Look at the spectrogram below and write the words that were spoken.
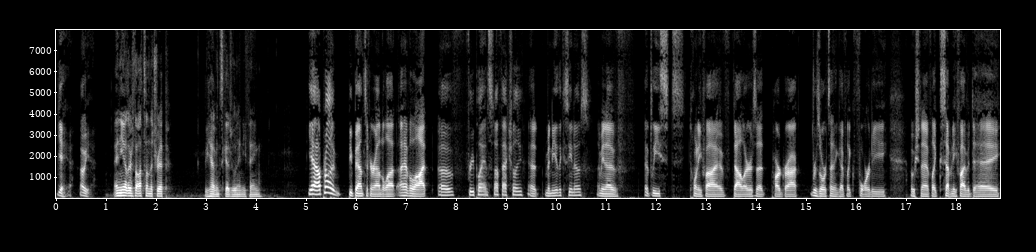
Yeah. yeah. Oh yeah. Any other thoughts on the trip? We haven't scheduled anything. Yeah, I'll probably be bouncing around a lot. I have a lot of free play and stuff actually at many of the casinos. I mean, I've at least twenty five dollars at Hard Rock Resorts. I think I have like forty. Ocean, I have like seventy five a day.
